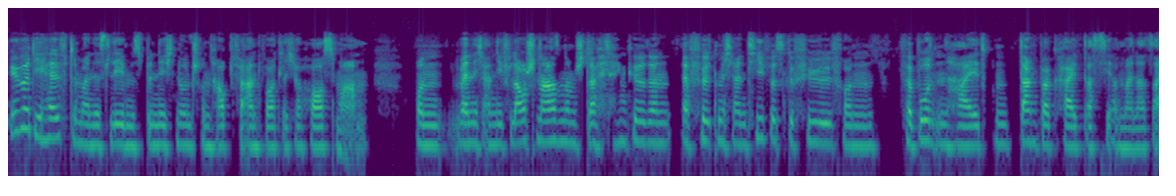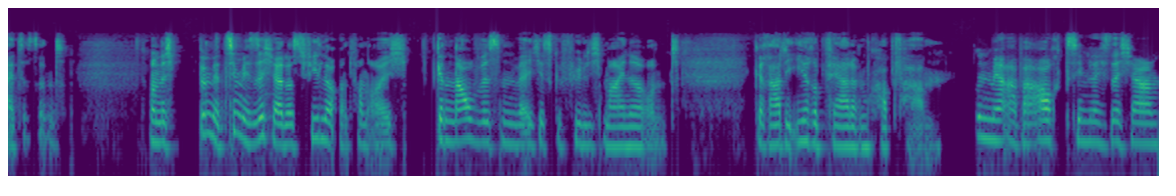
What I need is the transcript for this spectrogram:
Über die Hälfte meines Lebens bin ich nun schon hauptverantwortliche Horse Mom. Und wenn ich an die Flauschnasen im Stall denke, dann erfüllt mich ein tiefes Gefühl von Verbundenheit und Dankbarkeit, dass sie an meiner Seite sind. Und ich bin mir ziemlich sicher, dass viele von euch genau wissen, welches Gefühl ich meine und gerade ihre Pferde im Kopf haben. Bin mir aber auch ziemlich sicher,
